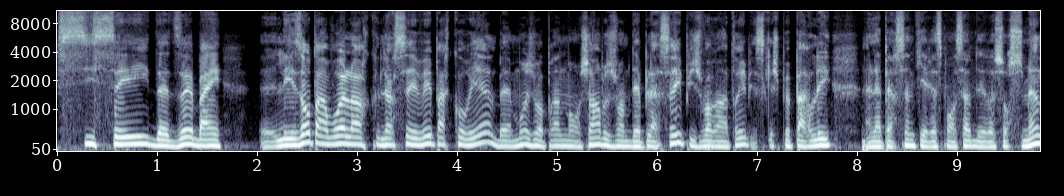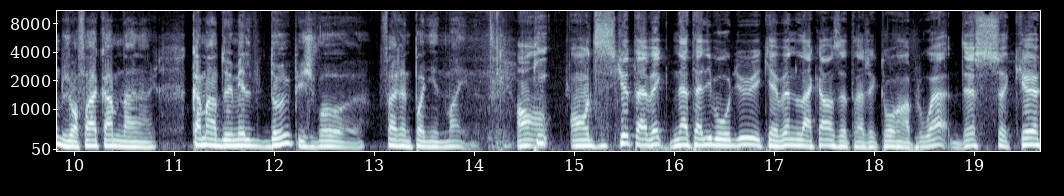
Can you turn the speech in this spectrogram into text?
Si c'est de dire ben les autres envoient leur, leur, CV par courriel. Ben moi, je vais prendre mon chambre, je vais me déplacer, puis je vais rentrer. Puis est-ce que je peux parler à la personne qui est responsable des ressources humaines? Puis je vais faire comme, dans, comme en 2002, puis je vais euh, faire une poignée de main. On, on, discute avec Nathalie Beaulieu et Kevin Lacasse de Trajectoire Emploi de ce que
